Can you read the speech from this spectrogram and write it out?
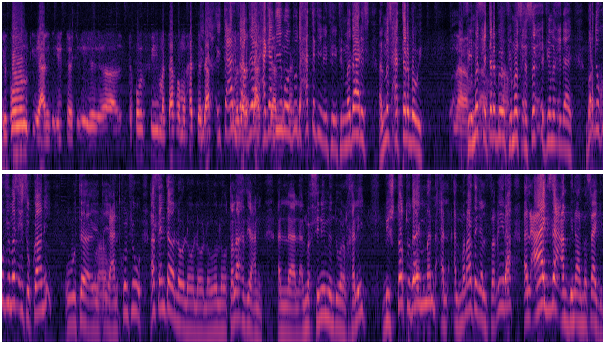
يكون يعني آه، تكون في مسافة محددة انت- عارف الحاجات دي. موجودة حتى في في المدارس المسح التربوي نعم. في مسح نعم، تربوي نعم. وفي مسح صحي في مسح داعي برضه يكون في مسح سكاني وت... يعني تكون في أصلا انت لو لو لو لو, لو تلاحظ يعني ال- ال- المحسنين من دول الخليج بيشترطوا دائما ال- المناطق الفقيرة العاجزة عن بناء المساجد.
